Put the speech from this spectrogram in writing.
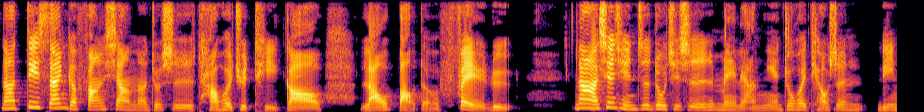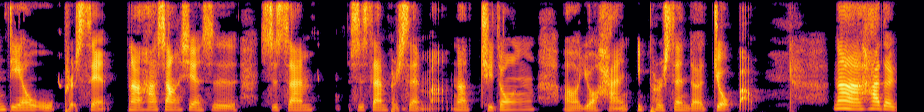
那第三个方向呢，就是它会去提高劳保的费率。那现行制度其实每两年就会调升零点五 percent，那它上限是十三。十三 percent 嘛？那其中呃有含一 percent 的旧保。那它的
